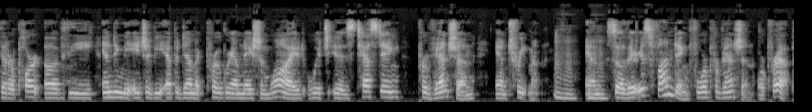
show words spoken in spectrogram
that are part of the Ending the HIV Epidemic program nationwide, which is testing, prevention, and treatment. Mm-hmm. And mm-hmm. so there is funding for prevention or PrEP.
